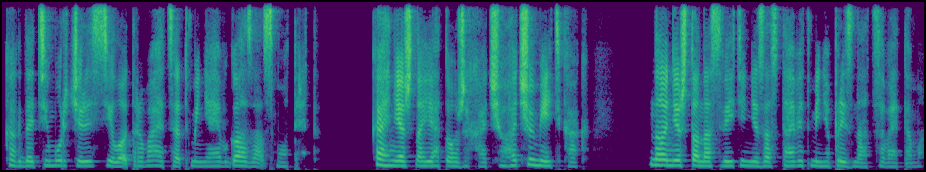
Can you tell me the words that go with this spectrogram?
когда Тимур через силу отрывается от меня и в глаза смотрит. Конечно, я тоже хочу, очуметь как. Но ничто на свете не заставит меня признаться в этом.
